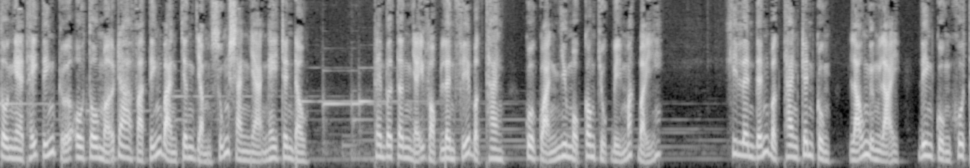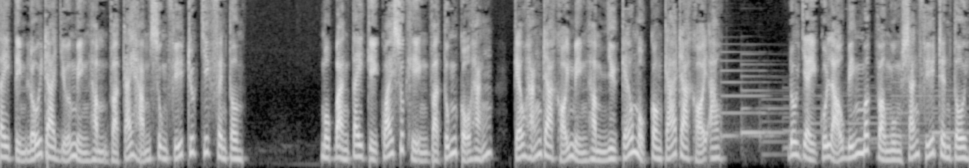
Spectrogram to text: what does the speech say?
tôi nghe thấy tiếng cửa ô tô mở ra và tiếng bàn chân dậm xuống sàn nhà ngay trên đầu. Pemberton nhảy vọt lên phía bậc thang, cua quạng như một con chuột bị mắc bẫy. Khi lên đến bậc thang trên cùng, lão ngừng lại, điên cuồng khu tay tìm lối ra giữa miệng hầm và cái hãm xung phía trước chiếc Phantom. Một bàn tay kỳ quái xuất hiện và túng cổ hắn, kéo hắn ra khỏi miệng hầm như kéo một con cá ra khỏi ao. Đôi giày của lão biến mất vào nguồn sáng phía trên tôi,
